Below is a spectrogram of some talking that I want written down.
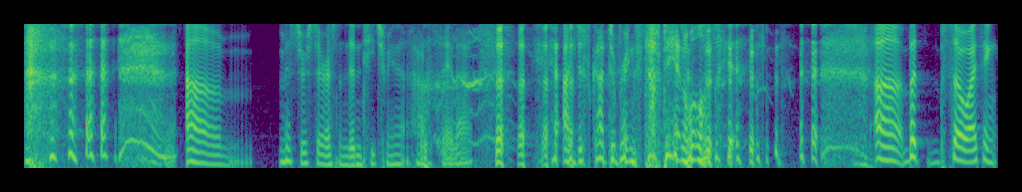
um, Mr. Saracen didn't teach me that, how to say that. I just got to bring stuffed animals. uh, but so I think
